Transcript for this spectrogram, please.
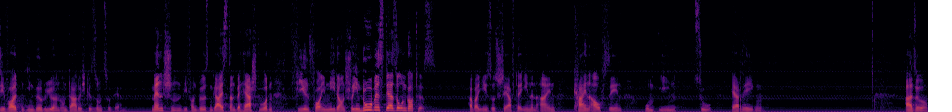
Sie wollten ihn berühren, um dadurch gesund zu werden. Menschen, die von bösen Geistern beherrscht wurden, fielen vor ihm nieder und schrien, du bist der Sohn Gottes. Aber Jesus schärfte ihnen ein, kein Aufsehen, um ihn zu erregen. Also,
